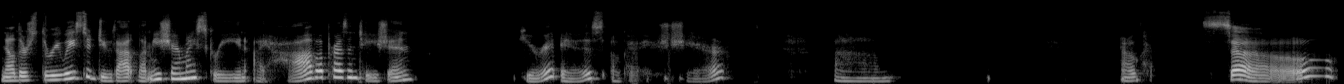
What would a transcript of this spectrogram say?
Now there's three ways to do that. Let me share my screen. I have a presentation. Here it is. Okay share. Um okay. So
